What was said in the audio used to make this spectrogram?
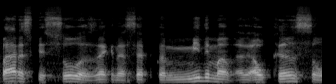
para as pessoas, né, que nessa época mínima alcançam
